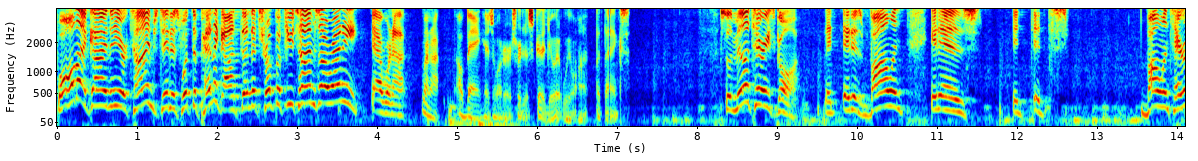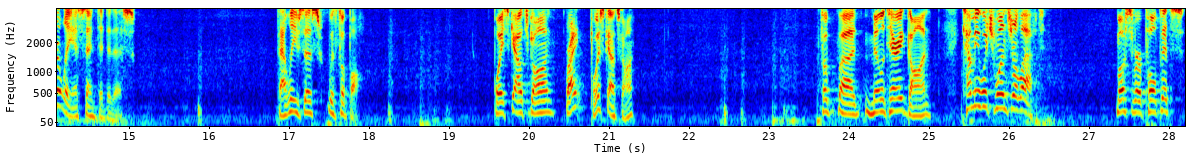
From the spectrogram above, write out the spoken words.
Well, all that guy in the New York Times did is what the Pentagon's done to Trump a few times already. Yeah, we're not. We're not obeying his orders. We're just going to do what we want. But thanks. So the military's gone. It, it is volun. It is. It, it's voluntarily assented to this. That leaves us with football. Boy Scouts gone, right? Boy Scouts gone. Foot, uh, military gone. Tell me which ones are left. Most of our pulpits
